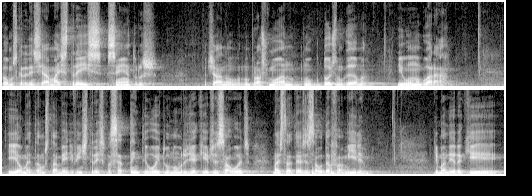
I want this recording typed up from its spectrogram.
vamos credenciar mais três centros já no, no próximo ano, no, dois no Gama e um no Guará. E aumentamos também de 23 para 78 o número de equipes de saúde na estratégia de saúde da família, de maneira que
